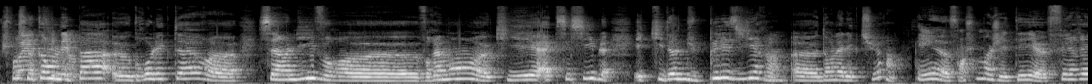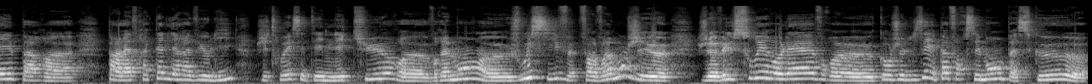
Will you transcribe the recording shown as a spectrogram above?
Je pense que quand on n'est pas gros lecteur, c'est un livre vraiment qui est accessible et qui donne du plaisir dans la lecture. Et franchement, moi j'ai été ferrée par par la fractale des raviolis. J'ai trouvé que c'était une lecture vraiment jouissive. Enfin vraiment, j'ai j'avais le sourire aux lèvres quand je lisais et pas forcément parce que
